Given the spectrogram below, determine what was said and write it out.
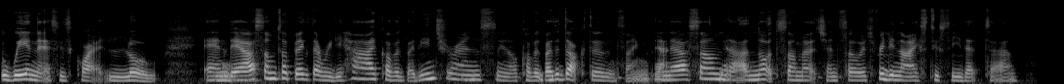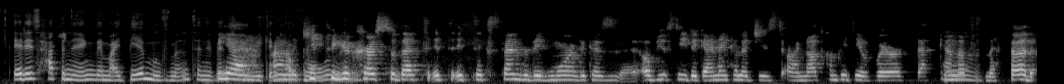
awareness is quite low and yeah. there are some topics that are really high covered by the insurance you know covered by the doctors and things yeah. and there are some yes. that are not so much and so it's really nice to see that um, it is happening. There might be a movement, and eventually yeah, we can and help keep more crossed so that it, it expands a bit more because uh, obviously the gynecologists are not completely aware of that kind mm. of method.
